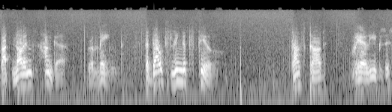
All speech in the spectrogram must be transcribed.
But Norin's hunger remained. The doubts lingered still. Does God really exist?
